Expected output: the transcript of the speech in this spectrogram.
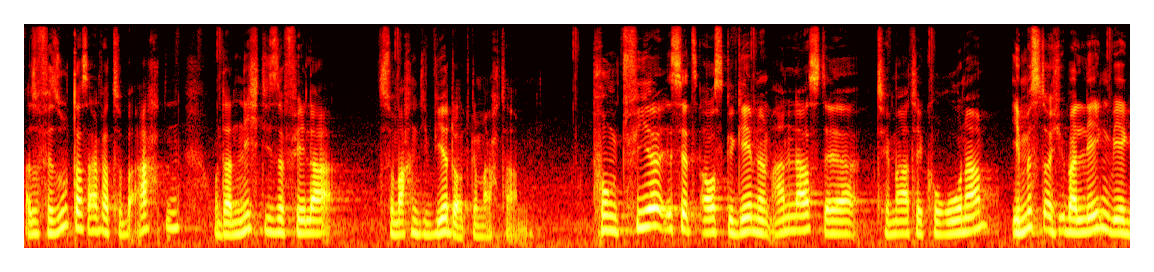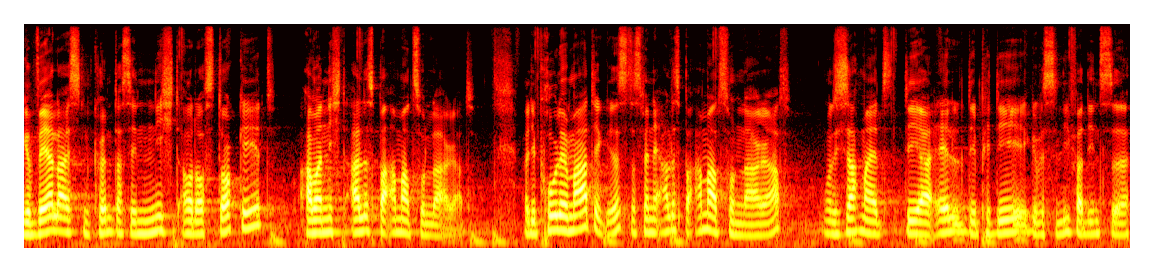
Also versucht das einfach zu beachten und dann nicht diese Fehler zu machen, die wir dort gemacht haben. Punkt 4 ist jetzt aus gegebenem Anlass der Thematik Corona. Ihr müsst euch überlegen, wie ihr gewährleisten könnt, dass ihr nicht out of stock geht, aber nicht alles bei Amazon lagert. Weil die Problematik ist, dass wenn ihr alles bei Amazon lagert, und ich sage mal jetzt DHL, DPD, gewisse Lieferdienste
